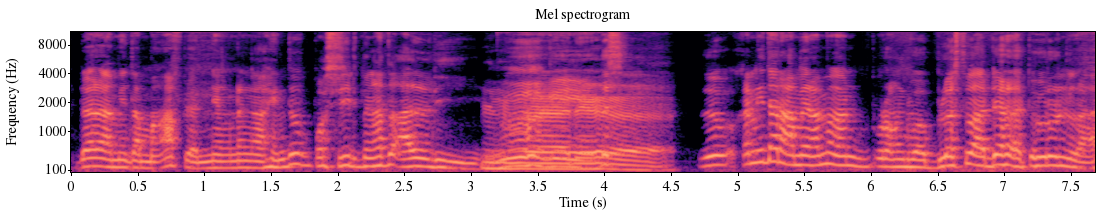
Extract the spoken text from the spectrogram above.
udah lah minta maaf dan yang nengahin tuh posisi di tengah tuh Aldi gitu. terus tuh, kan kita rame-rame kan kurang 12 tuh ada lah turun lah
